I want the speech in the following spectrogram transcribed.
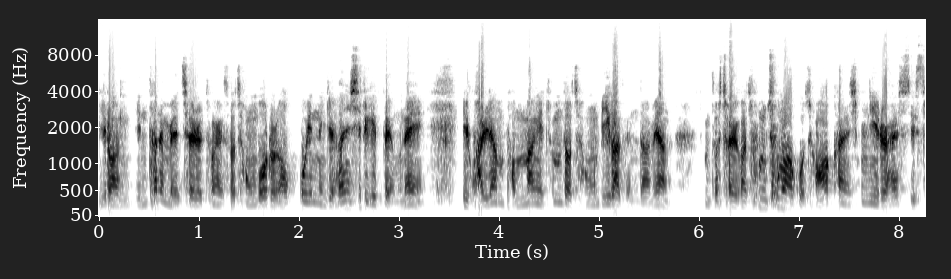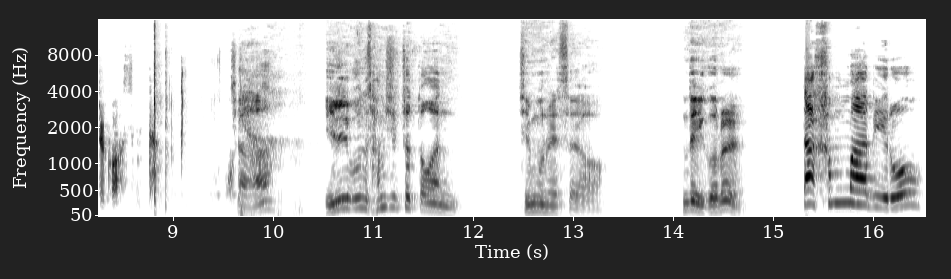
이런 인터넷 매체를 통해서 정보를 얻고 있는 게 현실이기 때문에 이 관련 법망이 좀 더 정비가 된다면 좀 더 저희가 촘촘하고 정확한 심리를 할 수 있을 것 같습니다. 자, 1분 30초 동안 질문을 했어요. 근데 이거를 딱 한마디로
